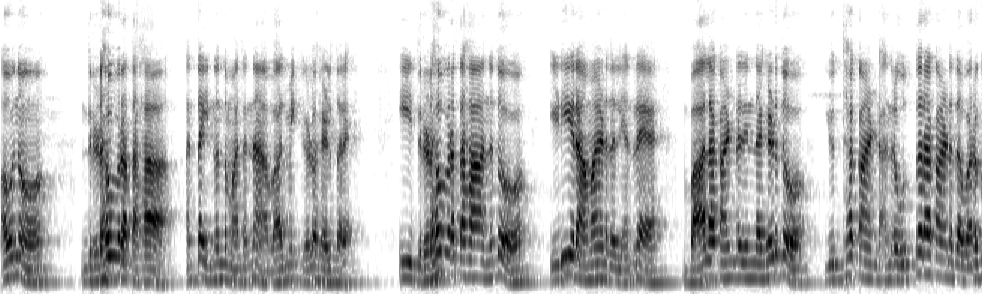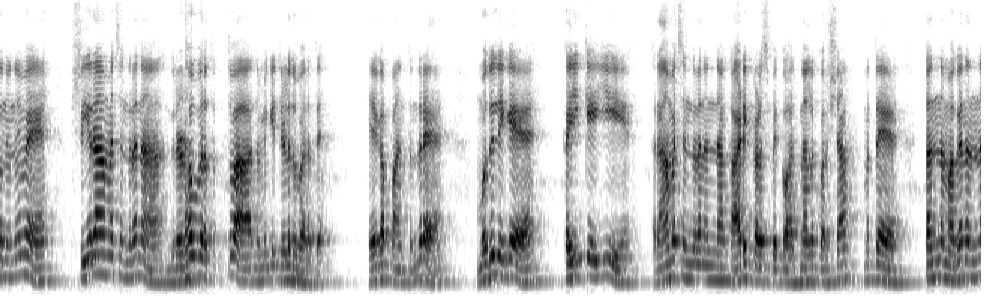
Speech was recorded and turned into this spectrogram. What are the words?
ಅವನು ದೃಢವ್ರತಃ ಅಂತ ಇನ್ನೊಂದು ಮಾತನ್ನು ವಾಲ್ಮೀಕಿಗಳು ಹೇಳ್ತಾರೆ. ಈ ದೃಢವ್ರತಃ ಅನ್ನೋದು ಇಡೀ ರಾಮಾಯಣದಲ್ಲಿ ಅಂದರೆ ಬಾಲಕಾಂಡದಿಂದ ಹಿಡಿದು ಯುದ್ಧಕಾಂಡ ಅಂದರೆ ಉತ್ತರಕಾಂಡದವರೆಗೂ ಶ್ರೀರಾಮಚಂದ್ರನ ದೃಢವ್ರತತ್ವ ನಮಗೆ ತಿಳಿದು ಬರುತ್ತೆ. ಹೇಗಪ್ಪ ಅಂತಂದರೆ ಮೊದಲಿಗೆ ಕೈಕೇಯಿ ರಾಮಚಂದ್ರನನ್ನ ಕಾಡಿಗೆ ಕಳಿಸ್ಬೇಕು ಹದಿನಾಲ್ಕು ವರ್ಷ, ಮತ್ತು ತನ್ನ ಮಗನನ್ನ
